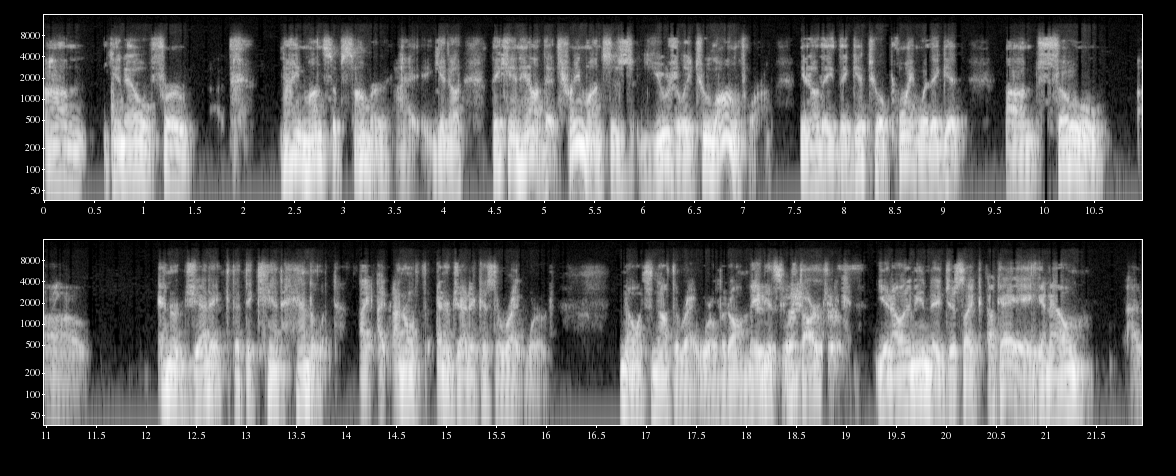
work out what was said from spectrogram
um, you know for nine months of summer I, you know they can't handle it that three months is usually too long for them you know they, they get to a point where they get um, so uh, energetic that they can't handle it. I, I, I, don't know if energetic is the right word. No, it's not the right word at all. Maybe it's lethargic. You know what I mean? They just like, okay, you know, I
